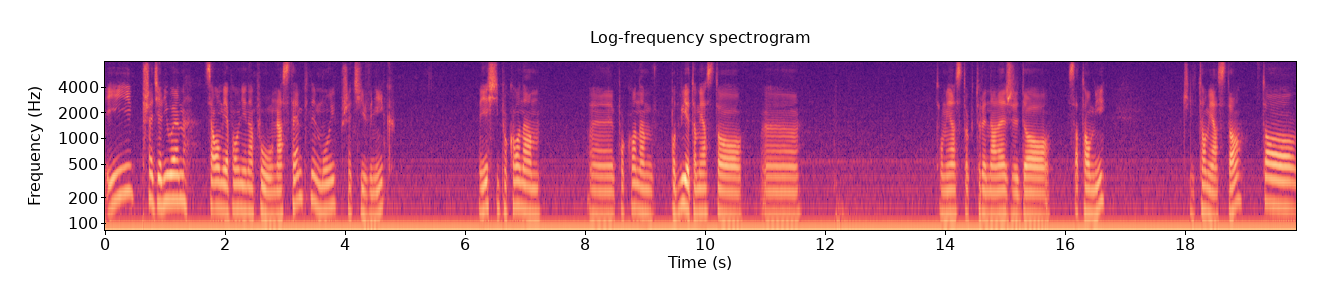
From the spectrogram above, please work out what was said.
i przedzieliłem całą Japonię na pół. Następny mój przeciwnik, jeśli pokonam, e, pokonam, podbiję to miasto, e, to miasto, które należy do Satomi, czyli to miasto, to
